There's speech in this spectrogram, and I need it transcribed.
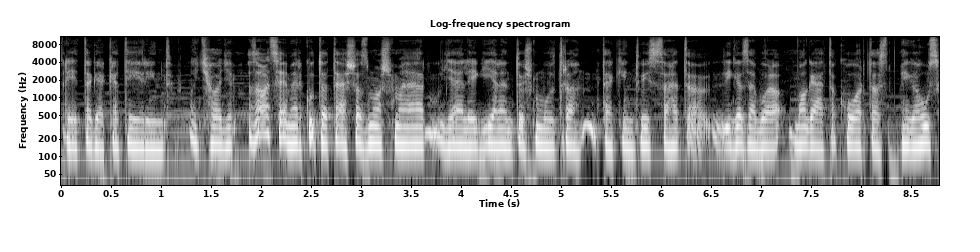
rétegeket érint. Úgyhogy az Alzheimer kutatás az most már ugye elég jelentős múltra tekint vissza, hát igazából magát a kort azt még a 20.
